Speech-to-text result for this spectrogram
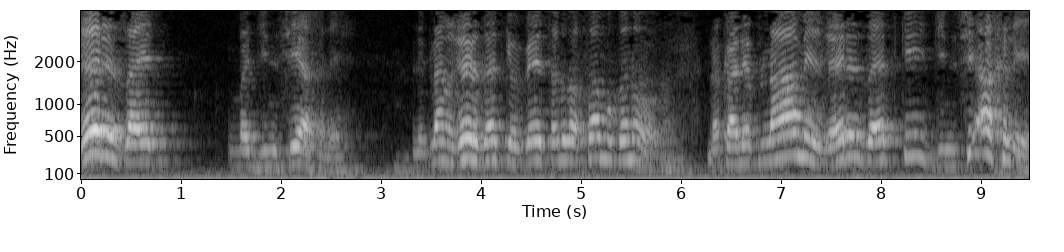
غیر زائد به جنسي اخلي الف لام غیر زائد کې به څلور اقسام وکنو نو کله الف لام غیر زائد کې جنسي اخلي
